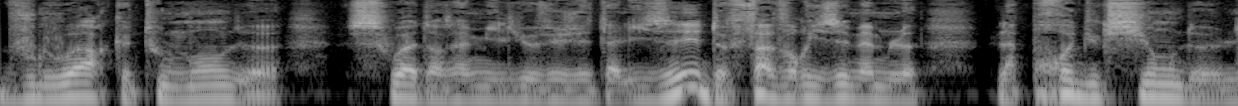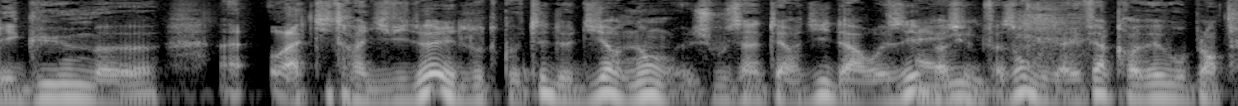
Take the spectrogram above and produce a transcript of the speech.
vouloir que tout le monde soit dans un milieu végétalisé, de favoriser même le, la production de légumes euh, à titre individuel, et de l'autre côté de dire non, je vous interdis d'arroser Eh parce oui. que de toute façon vous allez faire crever vos plantes.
